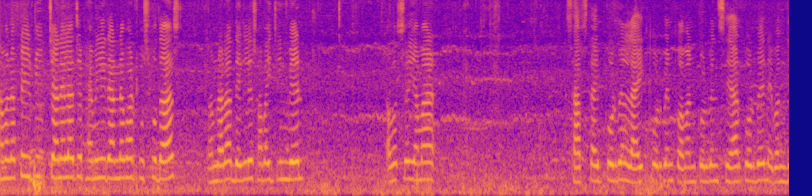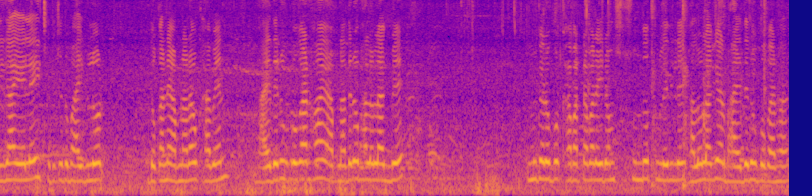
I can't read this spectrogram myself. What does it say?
আমার একটা ইউটিউব চ্যানেল আছে, ফ্যামিলি রান্নাঘর পুষ্প দাস। আপনারা দেখলে সবাই চিনবেন। অবশ্যই আমার সাবস্ক্রাইব করবেন, লাইক করবেন, কমেন্ট করবেন, শেয়ার করবেন এবং দীঘায় এলেই ছোট ছোট ভাইগুলোর দোকানে আপনারাও খাবেন। ভাইদেরও উপকার হয়, আপনাদেরও ভালো লাগবে। মুখের ওপর খাবার টাবার এইরকম সুন্দর তুলে দিলে ভালো লাগে আর ভাইদেরও উপকার হয়।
